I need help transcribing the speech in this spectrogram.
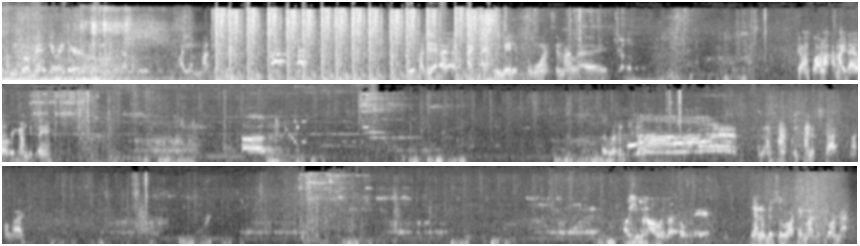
I'm gonna throw a medkit right there. I am not doing this. And if I did, I, I, I actually made it for once in my life. Yeah, Uncle, I might, I might die over here, I'm just saying. Um, where did you go? I'm kind of, I'm kind of trapped, not gonna lie. Oh, you went all the way back over there. Yeah, no, this is where I came out of the floor map.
